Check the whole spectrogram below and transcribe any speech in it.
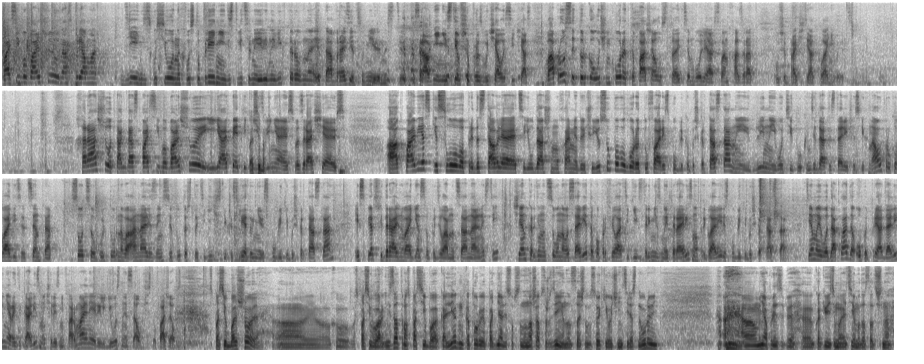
Спасибо большое. У нас прямо день дискуссионных выступлений. Действительно, Ирина Викторовна – это образец умеренности по сравнению с тем, что прозвучало сейчас. Вопросы только очень коротко, пожалуйста, тем более Арслан Хазрат уже почти откланивается. Хорошо, тогда спасибо большое. И я опять-таки извиняюсь, возвращаюсь а к повестке слово предоставляется Юлдашу Мухаммедовичу Юсупову, город Уфа, Республика Башкортостан, и длинный его титул – кандидат исторических наук, руководитель Центра социокультурного анализа Института стратегических исследований Республики Башкортостан, эксперт Федерального агентства по делам национальностей, член Координационного совета по профилактике экстремизма и терроризма при главе Республики Башкортостан – Тема его доклада – опыт преодоления радикализма через неформальное религиозное сообщество. Пожалуйста. Спасибо большое. Э, спасибо организаторам, спасибо коллегам, которые подняли, собственно, наше обсуждение на достаточно высокий очень интересный уровень. Э, у меня, в принципе, э, как видите, моя тема достаточно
